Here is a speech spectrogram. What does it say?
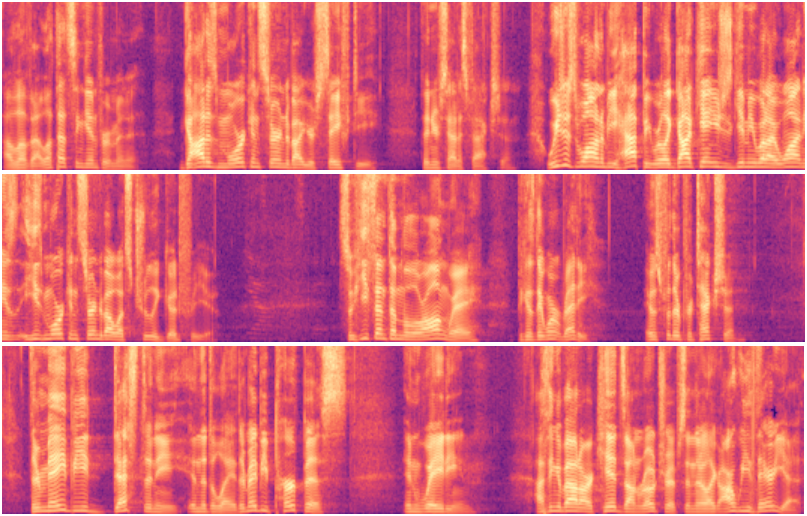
I love that. Let that sink in for a minute. God is more concerned about your safety than your satisfaction. We just want to be happy. We're like, God, can't you just give me what I want? He's, he's more concerned about what's truly good for you. So he sent them the wrong way because they weren't ready. It was for their protection. There may be destiny in the delay, there may be purpose in waiting. I think about our kids on road trips, and they're like, Are we there yet?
